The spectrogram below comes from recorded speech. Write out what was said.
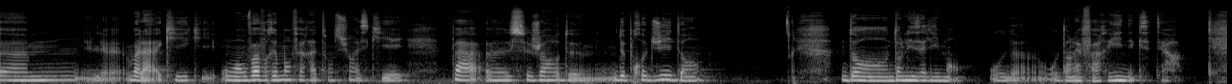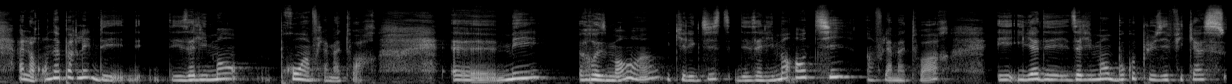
euh, voilà, qui, où on va vraiment faire attention à ce qui est pas ce genre de, de produits dans, dans, dans, les aliments ou, dans la farine, etc. Alors, on a parlé des, des, aliments pro-inflammatoires. mais heureusement hein, qu'il existe des aliments anti-inflammatoires et il y a des aliments beaucoup plus efficaces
